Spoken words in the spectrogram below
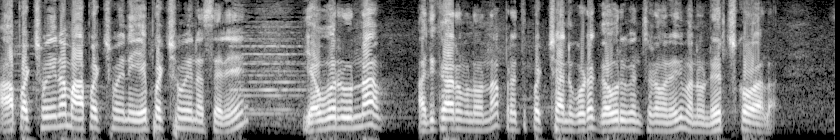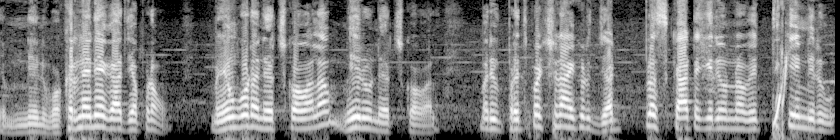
ఆ పక్షమైనా మా పక్షమైనా ఏ పక్షమైనా సరే ఎవరున్నా అధికారంలో ఉన్న ప్రతిపక్షాన్ని కూడా గౌరవించడం అనేది మనం నేర్చుకోవాలా? నేను ఒకరిననే కాదు చెప్పడం. మేము కూడా నేర్చుకోవాలా? మీరు నేర్చుకోవాలి? మరి ప్రతిపక్ష నాయకుడు జడ్ ప్లస్ కేటగిరీ ఉన్న వ్యక్తికి మీరు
